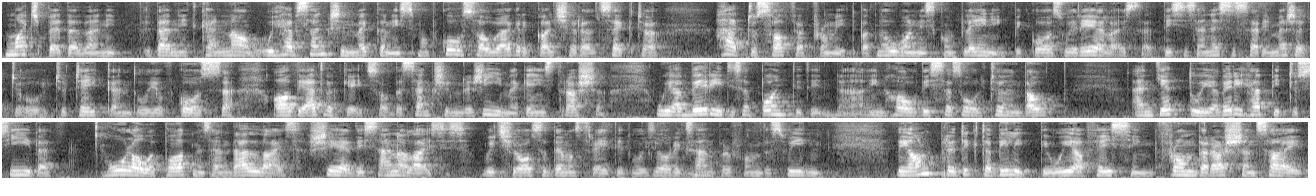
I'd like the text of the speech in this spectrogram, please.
much better than it than it can now. We have sanction mechanism. Of course, our agricultural sector had to suffer from it, but no one is complaining because we realize that this is a necessary measure to, to take, and we, of course, uh, are the advocates of the sanction regime against Russia. We are very disappointed in, uh, in how this has all turned out, and yet we are very happy to see that all our partners and allies share this analysis, which you also demonstrated with your example from the Sweden. The unpredictability we are facing from the Russian side,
